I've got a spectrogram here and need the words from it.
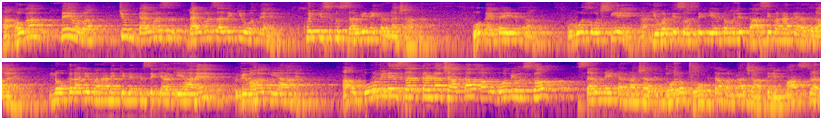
हाँ होगा? नहीं होगा। क्यों? डाइवर्स डाइवर्स आदि क्यों होते हैं? कोई किसी को सर्वे नहीं करना चाहता। वो कहते हैं हाँ, वो सोचती है हाँ, युवती सोचती कि ये तो मुझे दासी बना के रख रहा है। नौकरानी बनाने के लिए मुझसे क्या किया है? विवाह किया है। हाँ वो भी नहीं सर्व करना चाहता और वो भी उसको सर्व नहीं करना चाहते, दोनों भोक्ता बनना चाहते हैं। मास्टर,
